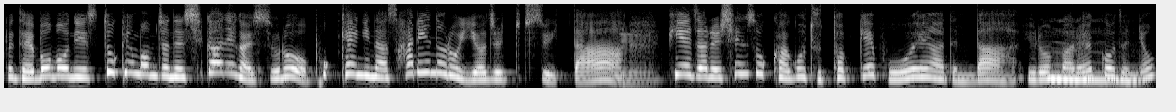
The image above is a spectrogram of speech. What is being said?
네. 대법원이 스토킹 범죄는 시간이 갈수록 폭행이나 살인으로 이어질 수 있다. 음. 피해자를 신속하고 두텁게 보호해야 된다 이런 말을 음. 했거든요.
